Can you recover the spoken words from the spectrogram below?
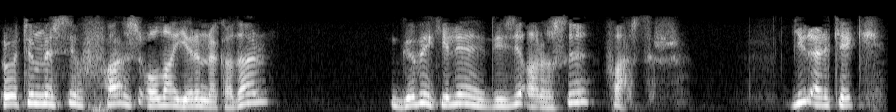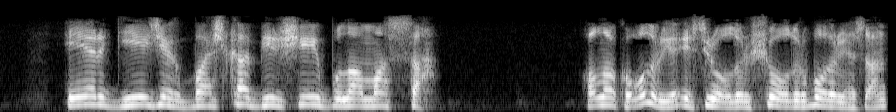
örtülmesi farz olan yerine kadar göbek ile dizi arası farzdır. Bir erkek eğer giyecek başka bir şey bulamazsa Allah korusun olur ya esir olur, şu olur, bu olur insan.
